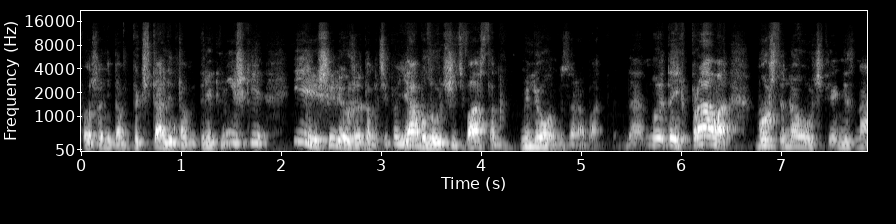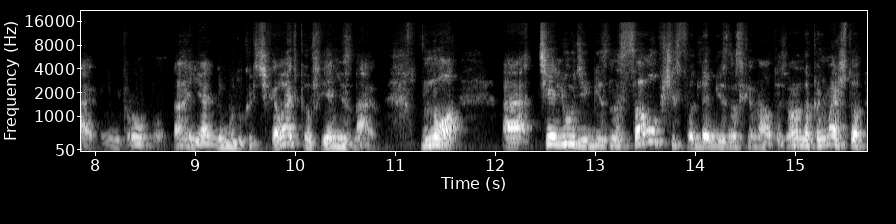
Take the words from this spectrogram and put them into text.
потому что они там почитали там три книжки и решили уже там типа я буду учить вас там миллион зарабатывать, да, ну это их право, может и научить, я не знаю, не пробовал, да, я не буду критиковать, потому что я не знаю, но а, те люди бизнес-сообщества для бизнес-канала, то есть надо понимать, что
